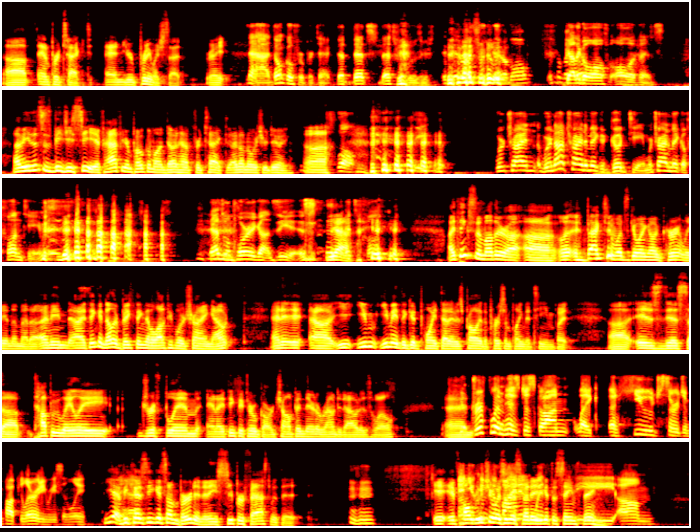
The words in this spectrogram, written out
uh, and Protect, and you're pretty much set, right? Nah, don't go for protect. That that's that's for losers. That's really. Gotta go off all events. I mean, this is VGC. If half your Pokemon don't have Protect, I don't know what you're doing. Uh, Well, see, we're trying. We're not trying to make a good team. We're trying to make a fun team. That's what Porygon Z is. yeah. I think some other uh, uh back to what's going on currently in the meta. I mean, I think another big thing that a lot of people are trying out, and it uh you you you made the good point that it was probably the person playing the team, but uh is this uh Tapu Lele, Drifblim, and I think they throw Garchomp in there to round it out as well. And Drifblim has just gone like a huge surge in popularity recently. yeah, because he gets unburdened and he's super fast with it. hmm If you was in this meta, you get the same thing. Um,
